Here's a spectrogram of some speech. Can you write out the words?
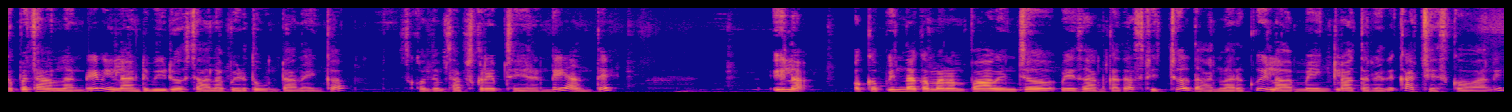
గొప్ప ఛానల్ అంటే నేను ఇలాంటి వీడియోస్ చాలా పెడుతూ ఉంటాను ఇంకా. కొంచెం సబ్స్క్రైబ్ చేయండి అంతే. ఇలా ఒక ఇందాక మనం పావించు వేసాం కదా స్టిచ్ దాని వరకు ఇలా మెయిన్ క్లాత్ అనేది కట్ చేసుకోవాలి.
